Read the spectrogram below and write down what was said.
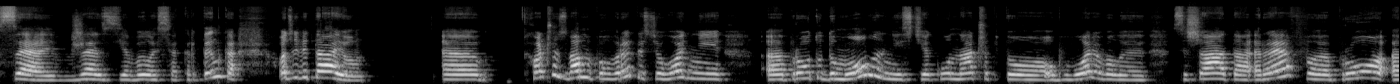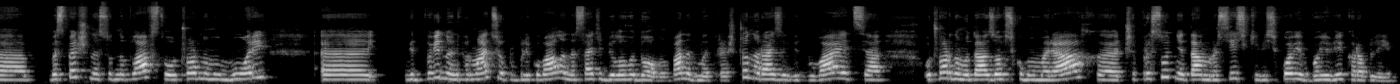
Все, вже з'явилася картинка. Отже, вітаю. Е, хочу з вами поговорити сьогодні е, про ту домовленість, яку начебто обговорювали США та РФ е, про е, безпечне судноплавство у Чорному морі. Е, відповідну інформацію опублікували на сайті Білого Дому. Пане Дмитре, що наразі відбувається у Чорному та Азовському морях? Чи присутні там російські військові бойові кораблі?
